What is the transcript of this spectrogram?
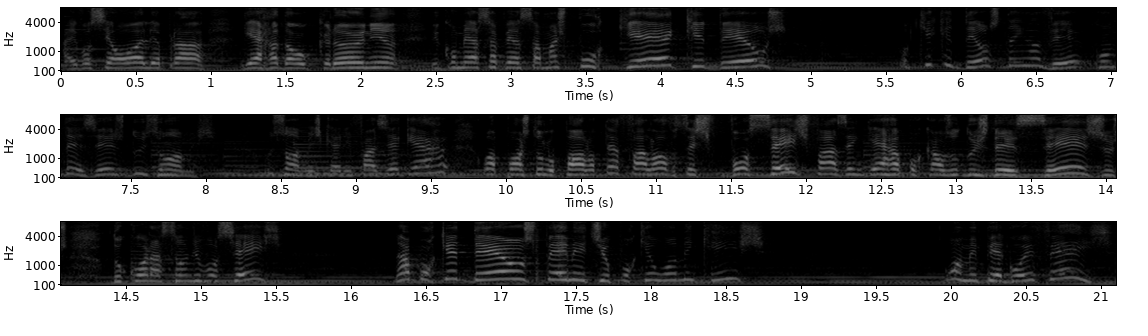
Aí você olha para a guerra da Ucrânia e começa a pensar, mas por que que Deus, o que que Deus tem a ver com o desejo dos homens? Os homens querem fazer guerra. O apóstolo Paulo até falou: oh, vocês, vocês fazem guerra por causa dos desejos do coração de vocês. Não, porque Deus permitiu, porque o homem quis. O homem pegou e fez.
